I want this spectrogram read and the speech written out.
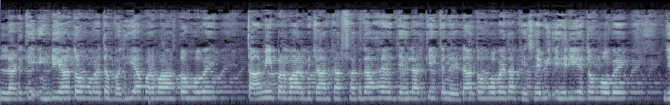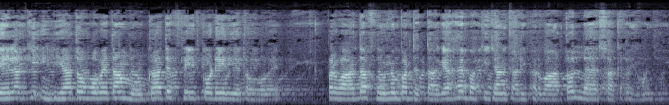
ਲੜਕੀ ਇੰਡੀਆ ਤੋਂ ਹੋਵੇ ਤਾਂ ਵਧੀਆ ਪਰਿਵਾਰ ਤੋਂ ਹੋਵੇ, ਤਾਂ ਵੀ ਪਰਿਵਾਰ ਵਿਚਾਰ ਕਰ ਸਕਦਾ ਹੈ। ਜੇ ਲੜਕੀ ਕੈਨੇਡਾ ਤੋਂ ਹੋਵੇ ਤਾਂ ਕਿਸੇ ਵੀ ਏਰੀਏ ਤੋਂ ਹੋਵੇ, ਜੇ ਲੜਕੀ ਇੰਡੀਆ ਤੋਂ ਹੋਵੇ ਤਾਂ ਮੋਗਾ ਤੇ ਫਰੀਦਕੋਟ ਏਰੀਏ ਤੋਂ ਹੋਵੇ। ਪਰਿਵਾਰ ਦਾ ਫੋਨ ਨੰਬਰ ਦਿੱਤਾ ਗਿਆ ਹੈ, ਬਾਕੀ ਜਾਣਕਾਰੀ ਪਰਿਵਾਰ ਤੋਂ ਲੈ ਸਕਦੇ ਹੋ ਜੀ।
